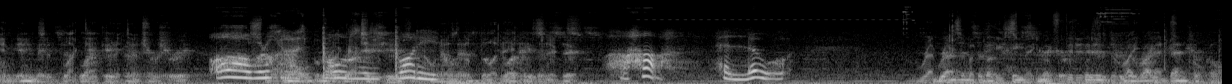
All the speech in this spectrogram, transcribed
in inmates at Blackgate Penitentiary. Oh, we're looking at his bones and his body. The Haha. Hello. Remnants of a pacemaker fitted to the right ventricle.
